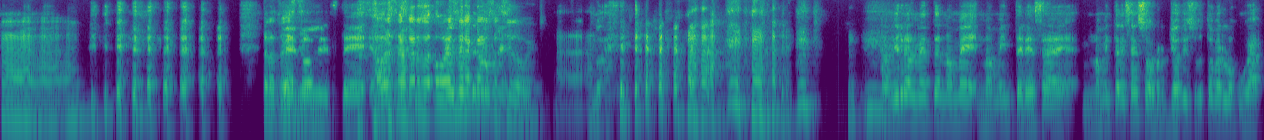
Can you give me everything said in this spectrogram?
Pero este. Ahora, Carlos, ahora será Carlos Salcido, güey. a mí realmente no me, no me interesa, no me interesa eso. Yo disfruto verlo jugar.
